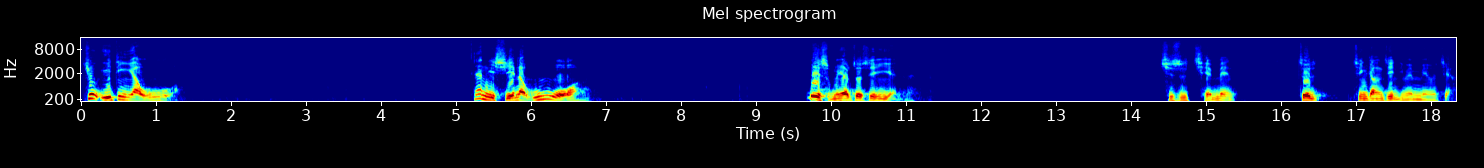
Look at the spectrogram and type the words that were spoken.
就一定要无我。那你学了无我，为什么要这些眼呢？其实前面这《金刚经》里面没有讲，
